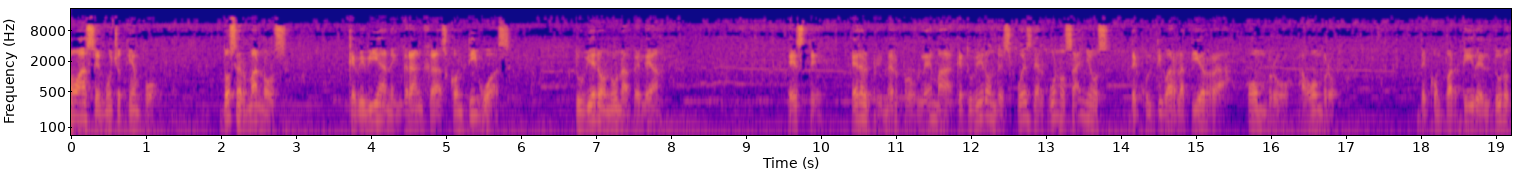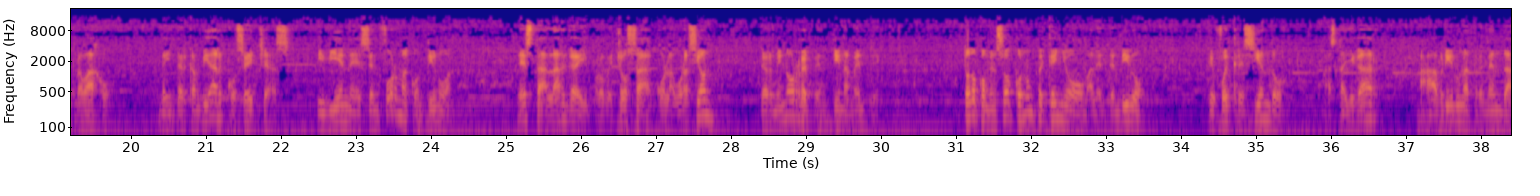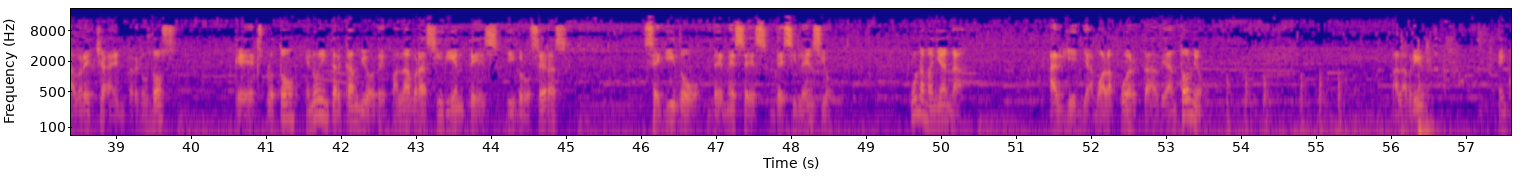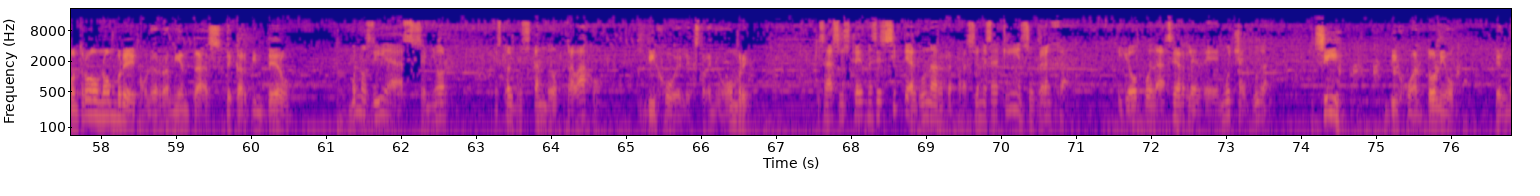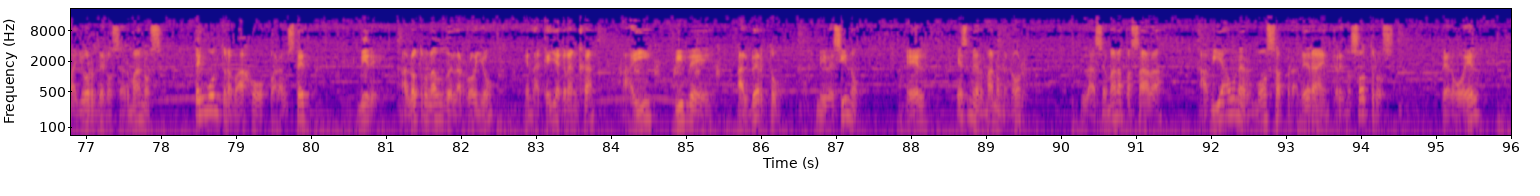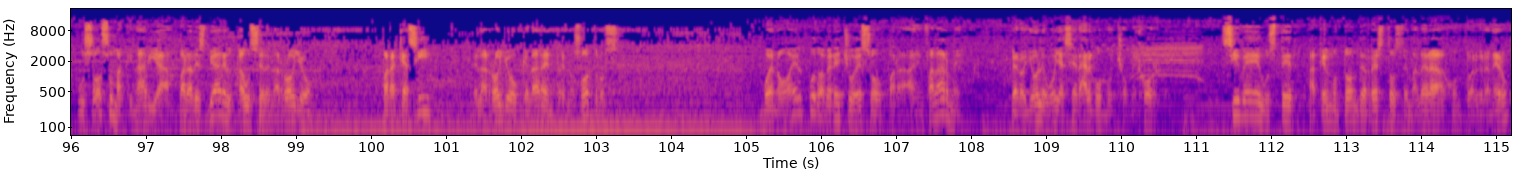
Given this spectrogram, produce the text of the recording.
No hace mucho tiempo, dos hermanos que vivían en granjas contiguas tuvieron una pelea. Este era el primer problema que tuvieron después de algunos años de cultivar la tierra hombro a hombro, de compartir el duro trabajo, de intercambiar cosechas y bienes en forma continua. Esta larga y provechosa colaboración terminó repentinamente. Todo comenzó con un pequeño malentendido que fue creciendo hasta llegar a abrir una tremenda brecha entre los dos, que explotó en un intercambio de palabras hirientes y groseras, seguido de meses de silencio. Una mañana, alguien llamó a la puerta de Antonio. Al abrir, encontró a un hombre con herramientas de carpintero. Buenos días, señor. Estoy buscando trabajo, dijo el extraño hombre. Quizás usted necesite algunas reparaciones aquí en su granja y yo pueda hacerle de mucha ayuda. Sí, dijo Antonio, el mayor de los hermanos. Tengo un trabajo para usted. Mire, al otro lado del arroyo, en aquella granja, ahí vive Alberto, mi vecino. Él es mi hermano menor. La semana pasada había una hermosa pradera entre nosotros, pero él usó su maquinaria para desviar el cauce del arroyo, para que así el arroyo quedara entre nosotros. Bueno, él pudo haber hecho eso para enfadarme, pero yo le voy a hacer algo mucho mejor. Si ve usted aquel montón de restos de madera junto al granero,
